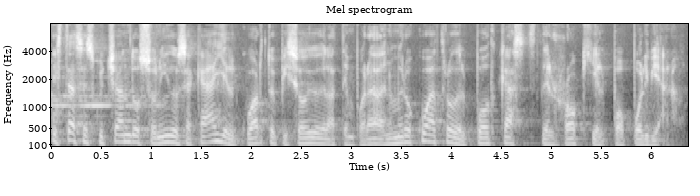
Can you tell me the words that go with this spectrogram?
Estás escuchando Sonidos de acá y el cuarto episodio de la temporada número 4 del podcast del rock y el pop boliviano.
